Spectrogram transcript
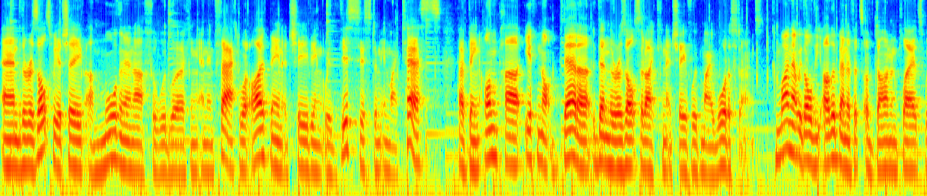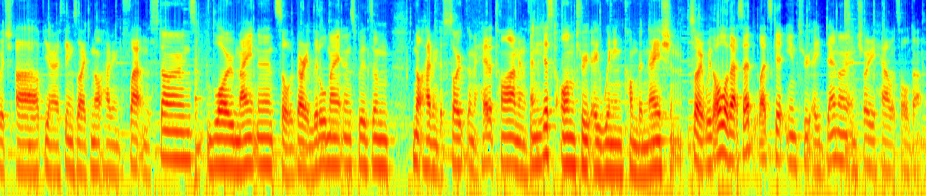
and the results we achieve are more than enough for woodworking. And in fact, what I've been achieving with this system in my tests have been on par, if not better, than the results that I can achieve with my Waterstones. Combine that with all the other benefits of diamond plates, which are, you know, things like not having to flatten the stones, low maintenance or very little maintenance with them, not having to soak them ahead of time, and, and you're just onto a winning combination. So with all of that said, let's get into a demo and show you how it's all done.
